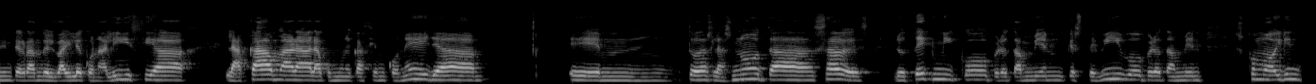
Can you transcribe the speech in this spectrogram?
integrando el baile con Alicia, la cámara, la comunicación con ella, em, todas las notas, ¿sabes? Lo técnico, pero también que esté vivo, pero también es como ir,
